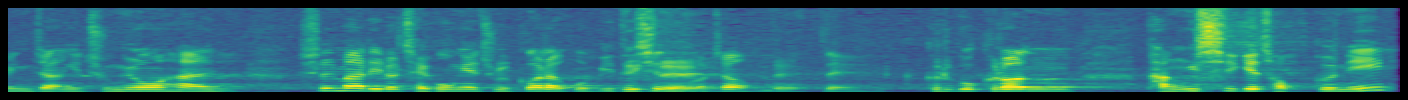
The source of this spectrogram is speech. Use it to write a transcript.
굉장히 중요한 실마리를 제공해 줄 거라고 믿으시는 네, 거죠. 네. 네. 그리고 그런 방식의 접근이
